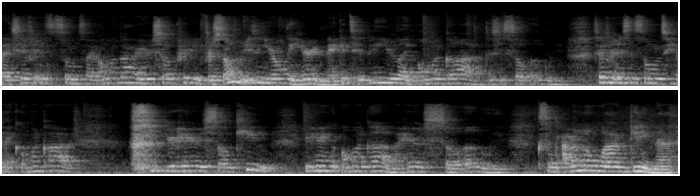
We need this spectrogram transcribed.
like say for instance someone's like oh my god you're so pretty. For some reason you're only hearing negativity. You're like oh my god this is so ugly. Say for instance someone's like oh my god your hair is so cute. You're hearing oh my god my hair is so ugly. So i don't know why i'm getting that.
